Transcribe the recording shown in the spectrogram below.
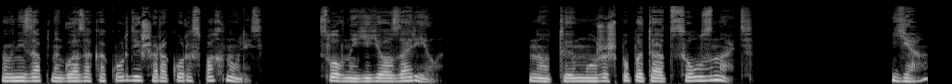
Внезапно глаза Кокорди широко распахнулись, словно ее озарило. Но ты можешь попытаться узнать. Я?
